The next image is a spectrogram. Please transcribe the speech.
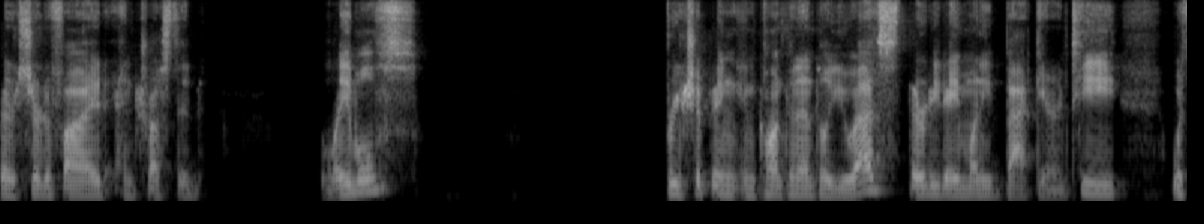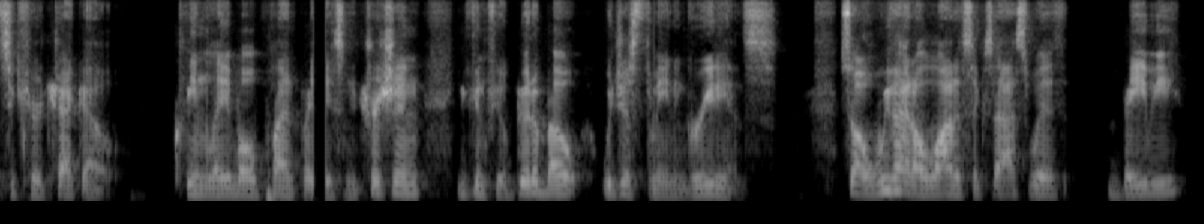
their certified and trusted labels free shipping in continental US, 30 day money back guarantee with secure checkout. Clean label, plant based nutrition you can feel good about with just the main ingredients. So we've had a lot of success with Baby,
